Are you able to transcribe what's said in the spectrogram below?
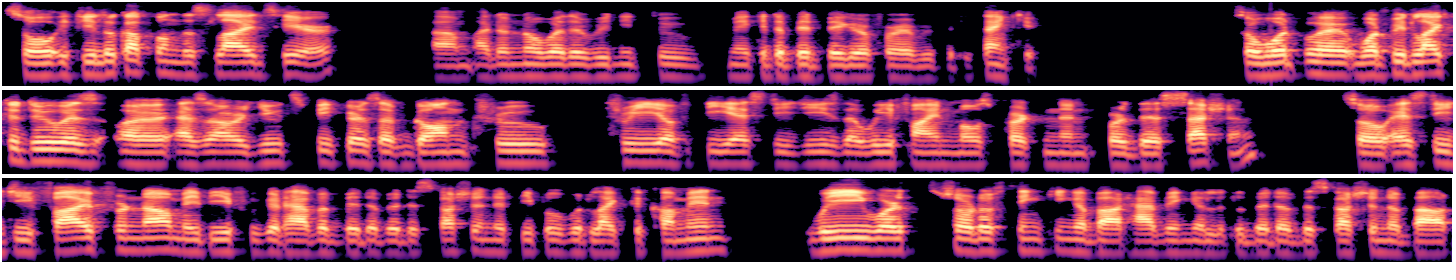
So if you look up on the slides here, um, I don't know whether we need to make it a bit bigger for everybody. Thank you. So what what we'd like to do is, uh, as our youth speakers have gone through three of the SDGs that we find most pertinent for this session. So SDG 5 for now, maybe if we could have a bit of a discussion if people would like to come in we were sort of thinking about having a little bit of discussion about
